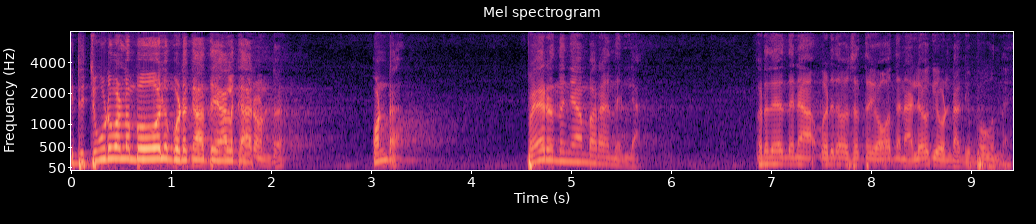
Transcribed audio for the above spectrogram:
ഇത് ചൂടുവെള്ളം പോലും കൊടുക്കാത്ത ആൾക്കാരുണ്ട്. ഉണ്ട്. പേരൊന്നും ഞാൻ പറയുന്നില്ല. വെറുതെ എന്തിനാ ഒരു ദിവസത്തെ യോഗത്തിന് അലോഗ്യം ഉണ്ടാക്കി പോകുന്നത്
